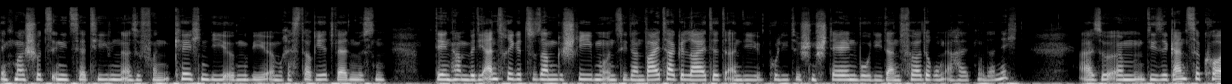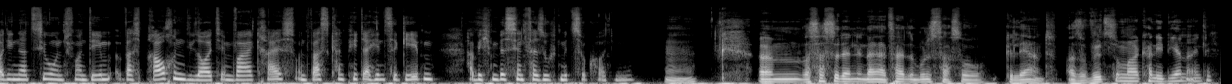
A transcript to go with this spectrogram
Denkmalschutzinitiativen, also von Kirchen, die irgendwie ähm, restauriert werden müssen. Den haben wir die Anträge zusammengeschrieben und sie dann weitergeleitet an die politischen Stellen, wo die dann Förderung erhalten oder nicht. Also ähm, diese ganze Koordination von dem, was brauchen die Leute im Wahlkreis und was kann Peter Hinze geben, habe ich ein bisschen versucht mitzukoordinieren. Mhm. Ähm, was hast du denn in deiner Zeit im Bundestag so gelernt? Also willst du mal kandidieren eigentlich?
